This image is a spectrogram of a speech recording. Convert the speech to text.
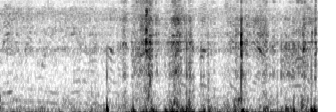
Maybe we want to get on something. Let's check it out. All right.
